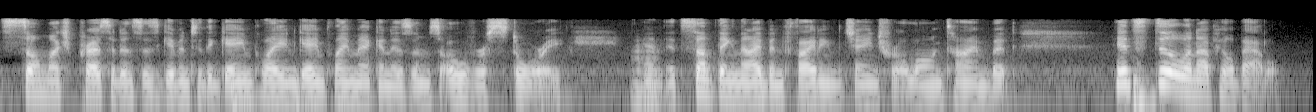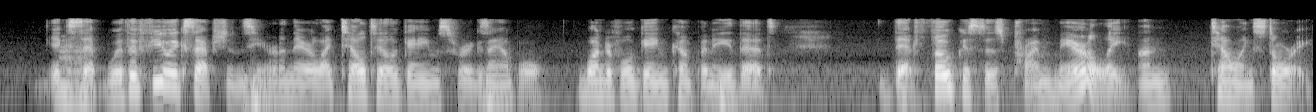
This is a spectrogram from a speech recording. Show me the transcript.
so much precedence is given to the gameplay and gameplay mechanisms over story. Mm-hmm. And it's something that I've been fighting to change for a long time, but it's still an uphill battle, mm-hmm. except with a few exceptions here and there, like Telltale Games, for example, wonderful game company that that focuses primarily on telling story.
